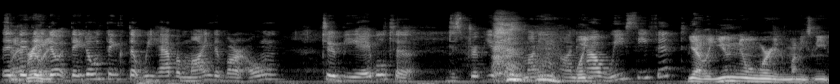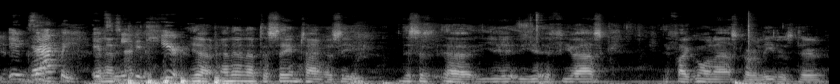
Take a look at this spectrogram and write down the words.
they, Like, they, really? they don't. They don't think that we have a mind of our own to be able to distribute that money on Well, how we see fit. Yeah, like you know where the money's needed. Exactly, it's And needed here. Yeah, and then at the same time, you see, this is uh, you, you, if you ask, if I go and ask our leaders there,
